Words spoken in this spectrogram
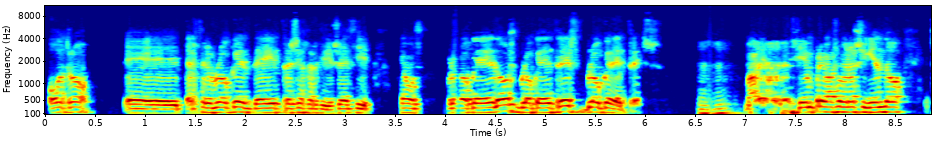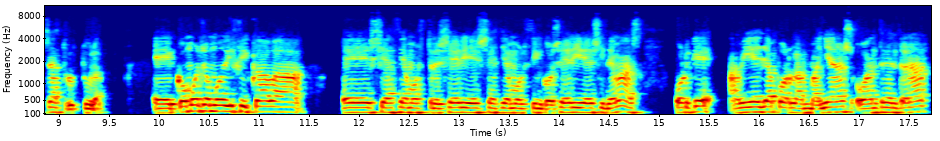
otro tercer bloque de tres ejercicios, es decir, hacíamos bloque de 2, bloque de 3, bloque de 3. ¿Vale? Siempre más o menos siguiendo esa estructura. ¿Cómo yo modificaba si hacíamos tres series, si hacíamos cinco series y demás? Porque a mí ya por las mañanas o antes de entrenar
